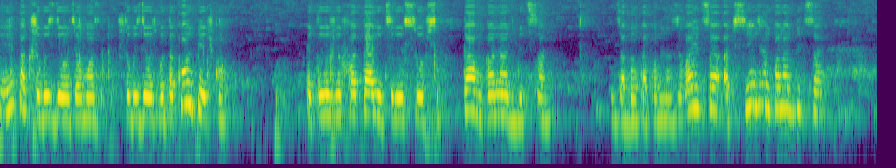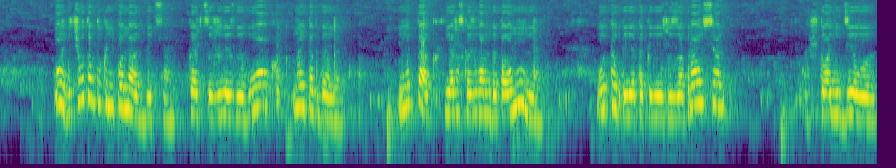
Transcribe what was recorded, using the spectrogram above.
И так, чтобы сделать алмаз, чтобы сделать вот такую печку, это нужно фаталити ресурсов. Там понадобится, забыл, как он называется, обсидиан понадобится. Ой, да чего там только не понадобится. Кажется, железный блок, ну и так далее. И вот так, я расскажу вам дополнение. Вот это я так и не разобрался, что они делают.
